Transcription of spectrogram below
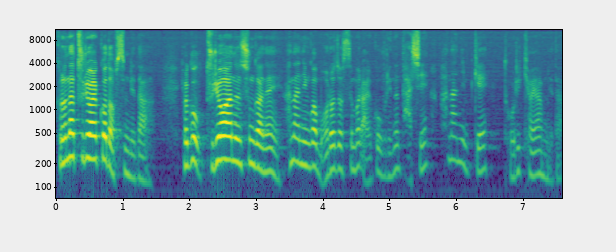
그러나 두려워할 것 없습니다. 결국 두려워하는 순간에 하나님과 멀어졌음을 알고 우리는 다시 하나님께 돌이켜야 합니다.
